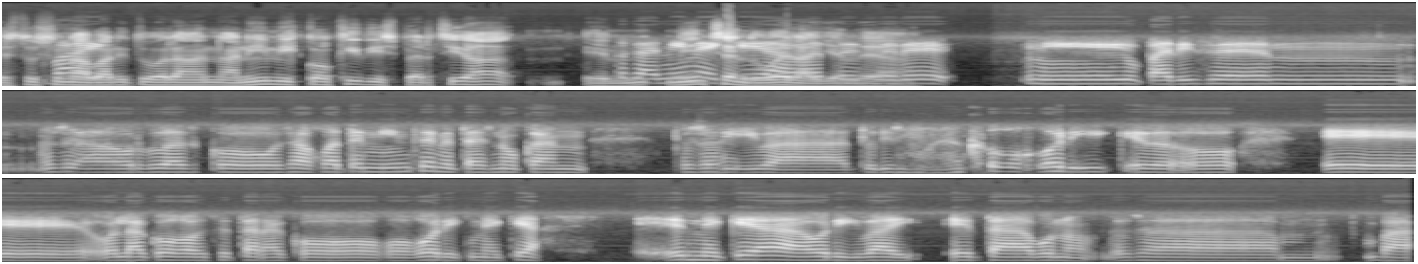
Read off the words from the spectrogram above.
ez duzuna Bai. baritu lan animikoki dispertsioa e, Osea, ni mintzen duela jendea. Ere, ni Parisen, osea, ordu asko, osea, joaten nintzen eta ez nokan, pues hori, ba, turismorako gogorik edo e, olako gauzetarako gogorik nekea. E, nekea hori, bai, eta, bueno, osea, ba,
